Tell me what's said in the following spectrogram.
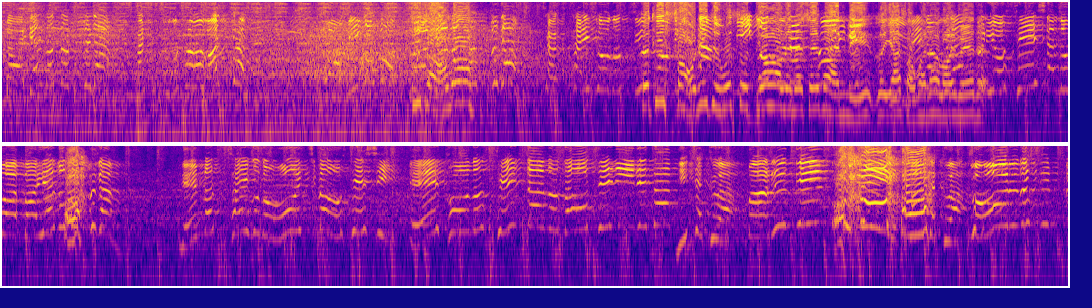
外野のトップが。しかしその差はわずか。お見事。いいかお แล้วที่สองนี่ถือว่าสุดยอดเลยนะใช้แผนหนีระยะ 2,500 เมตรอะ2着はマルテンスキー3着はゴールドシップ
